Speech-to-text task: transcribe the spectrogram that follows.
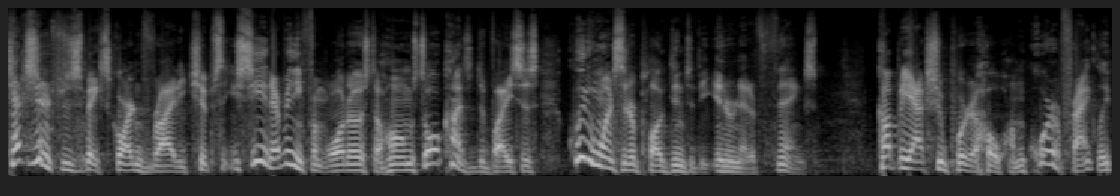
Texas Instruments makes garden variety chips that you see in everything from autos to homes to all kinds of devices, including ones that are plugged into the Internet of Things. The company actually reported a ho hum quarter, frankly.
